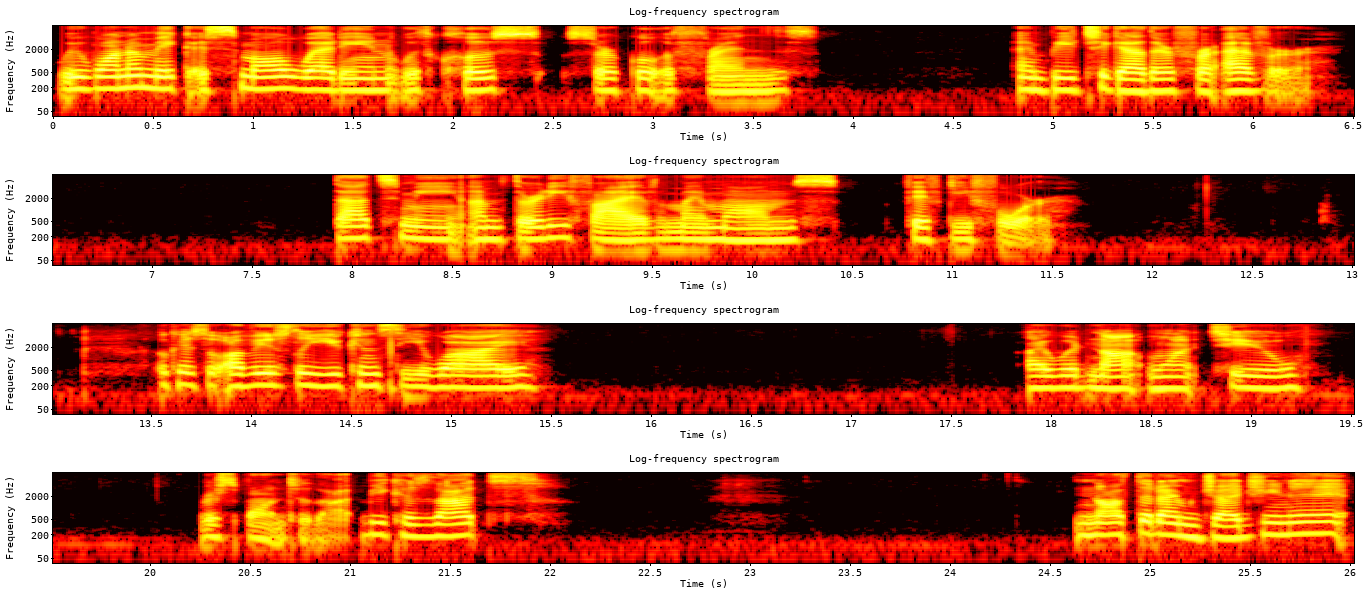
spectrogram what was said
We want to make a small wedding with close circle of friends and be together forever. That's me. I'm 35, my mom's 54. Okay, so obviously you can see why I would not want to respond to that because that's not that I'm judging it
